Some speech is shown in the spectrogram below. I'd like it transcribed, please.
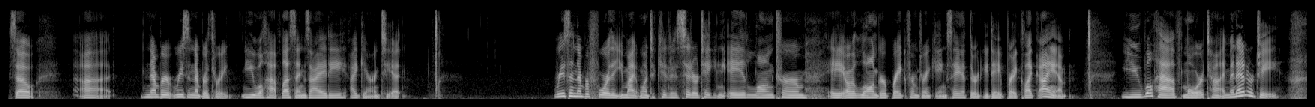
So, uh, number reason number three, you will have less anxiety. I guarantee it. Reason number four that you might want to consider taking a long term, a, a longer break from drinking, say a 30 day break, like I am you will have more time and energy.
